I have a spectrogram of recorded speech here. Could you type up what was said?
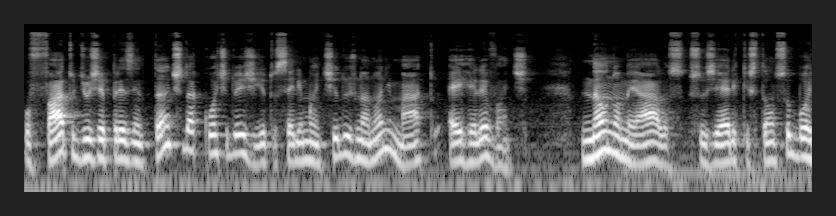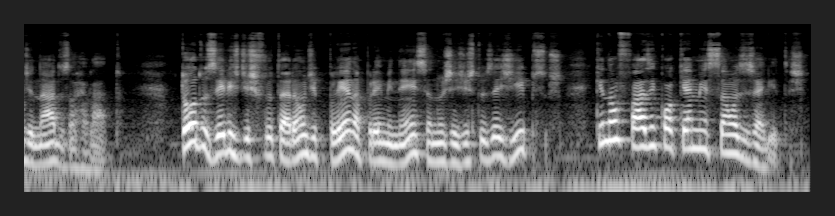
O fato de os representantes da corte do Egito serem mantidos no anonimato é irrelevante. Não nomeá-los sugere que estão subordinados ao relato. Todos eles desfrutarão de plena preeminência nos registros egípcios, que não fazem qualquer menção aos israelitas.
